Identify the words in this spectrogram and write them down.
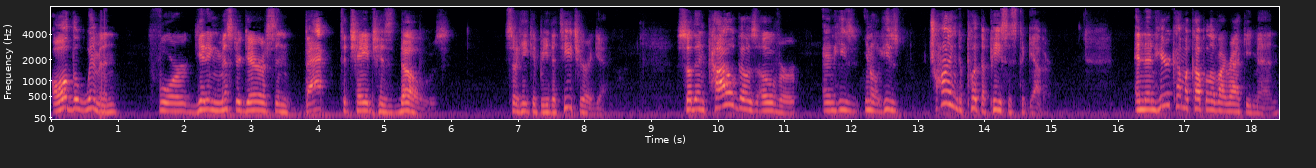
all the women for getting Mr. Garrison back to change his nose so he could be the teacher again. So then Kyle goes over and he's, you know, he's trying to put the pieces together. And then here come a couple of Iraqi men.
